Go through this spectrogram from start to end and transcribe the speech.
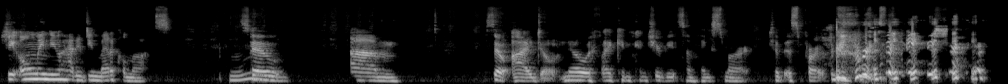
she only knew how to do medical knots. Mm. So, um, so I don't know if I can contribute something smart to this part of the conversation.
